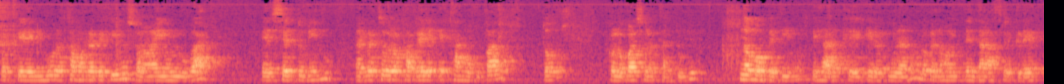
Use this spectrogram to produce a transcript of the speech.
porque ninguno estamos repetidos, solo hay un lugar, es ser tú mismo. El resto de los papeles están ocupados, todos con lo cual solo está el tuyo. No competimos, fijaros qué, locura, ¿no? Lo que nos intentan hacer creer.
